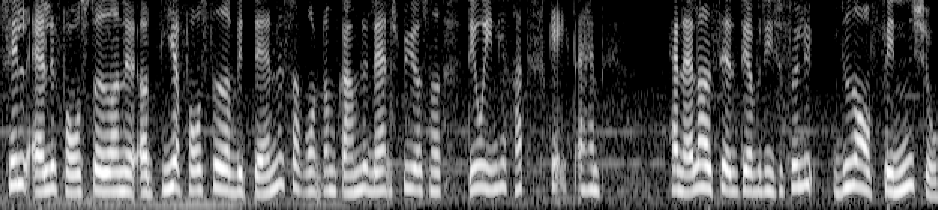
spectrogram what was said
til alle forstederne, og de her forsteder vil danne sig rundt om gamle landsbyer og sådan noget. Det er jo egentlig ret skægt, at han, han allerede ser det der, fordi selvfølgelig videre findes jo.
